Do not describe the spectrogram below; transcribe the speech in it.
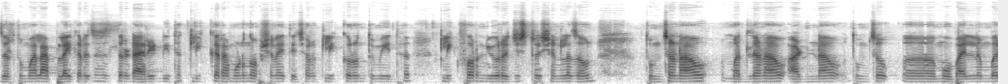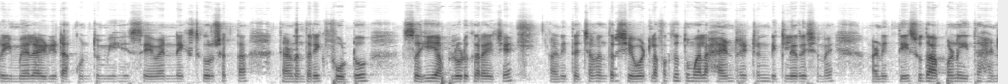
जर तुम्हाला अप्लाय करायचं असेल तर डायरेक्ट इथं क्लिक करा म्हणून ऑप्शन आहे. त्याच्यावर क्लिक करून तुम्ही इथं क्लिक फॉर न्यू रजिस्ट्रेशनला जाऊन तुमचं नाव मधलं नाव आडनाव तुमचं mobile number email I D टाकून तुम्ही हे सेव्ह अँड नेक्स्ट करू शकता. त्यानंतर एक फोटो सही अपलोड करायचे आणि त्याच्यानंतर शेवटला फक्त तुम्हाला हँड रिटर्न डिक्लेरेशन आहे. आणि ते सुद्धा आपण इथं हँड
